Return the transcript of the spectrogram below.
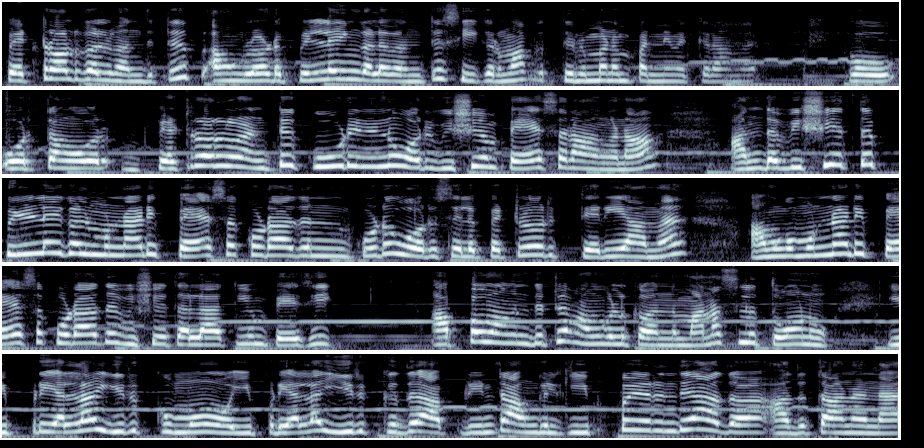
பெற்றோர்கள் வந்துட்டு அவங்களோட பிள்ளைங்களை வந்துட்டு சீக்கிரமாக திருமணம் பண்ணி வைக்கிறாங்க. இப்போ ஒருத்தன் ஒரு பெற்றோர்கள் வந்துட்டு கூடி நின்று ஒரு விஷயம் பேசுகிறாங்கன்னா அந்த விஷயத்தை பிள்ளைகள் முன்னாடி பேசக்கூடாதுன்னு கூட ஒரு சில பெற்றோருக்கு தெரியாமல் அவங்க முன்னாடி பேசக்கூடாத விஷயத்த எல்லாத்தையும் பேசி அப்போ வந்துட்டு அவங்களுக்கு அந்த மனசில் தோணும் இப்படியெல்லாம் இருக்குமோ இப்படியெல்லாம் இருக்குது அப்படின்ட்டு அவங்களுக்கு இப்போ இருந்தே அதை அதுக்கான நெ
